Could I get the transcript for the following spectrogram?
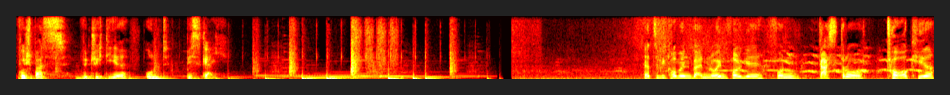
Viel Spaß wünsche ich dir und bis gleich. Herzlich willkommen bei einer neuen Folge von Gastro Talk hier.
